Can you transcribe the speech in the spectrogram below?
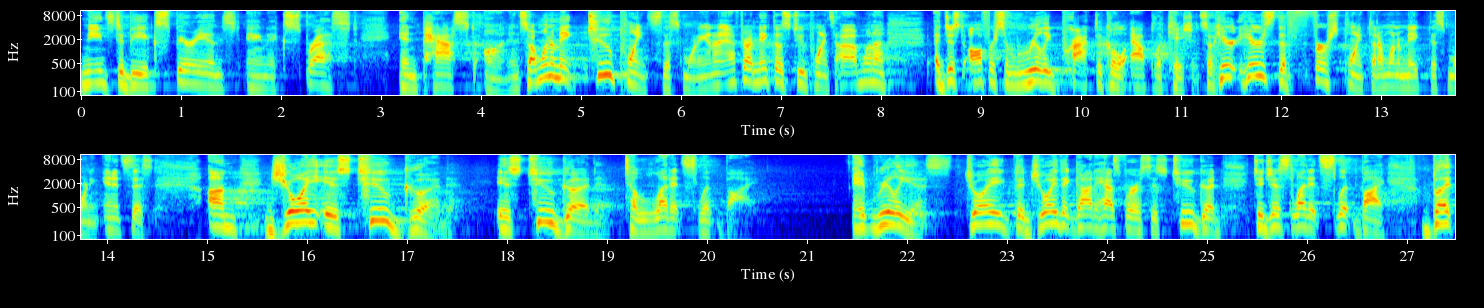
needs to be experienced and expressed and passed on. And so I want to make two points this morning. And after I make those two points, I want to uh, just offer some really practical application. So here, here's the first point that I want to make this morning, and it's this um, joy is too good, is too good to let it slip by. It really is. Joy, the joy that God has for us is too good to just let it slip by. But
